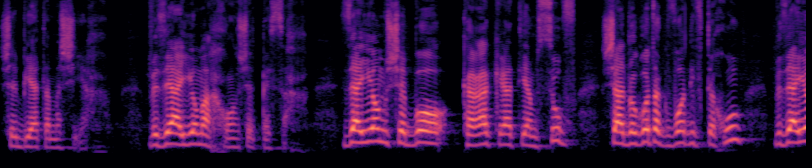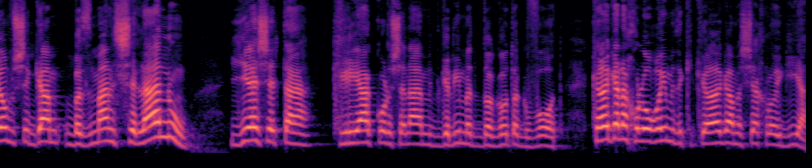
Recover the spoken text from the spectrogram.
של ביאת המשיח, וזה היום האחרון של פסח. זה היום שבו קרה קריאת ים סוף, שהדרגות הגבוהות נפתחו, וזה היום שגם בזמן שלנו יש את הקריאה כל שנה, מתגלים הדרגות הגבוהות. כרגע אנחנו לא רואים את זה, כי כרגע המשיח לא הגיע.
